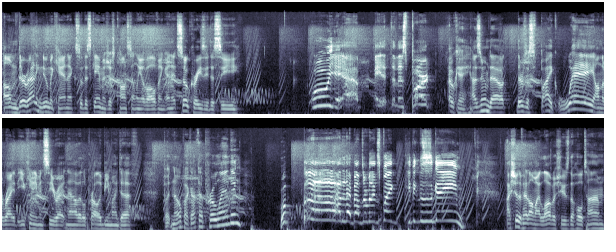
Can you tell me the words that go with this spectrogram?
Um, they're adding new mechanics, so this game is just constantly evolving, and it's so crazy to see. Oh yeah, made it to this part. Okay, I zoomed out. There's a spike way on the right that you can't even see right now. That'll probably be my death. But nope, I got that pro landing. Whoop! Ah, how did I bounce over that spike? You think this is a game? I should have had all my lava shoes the whole time.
